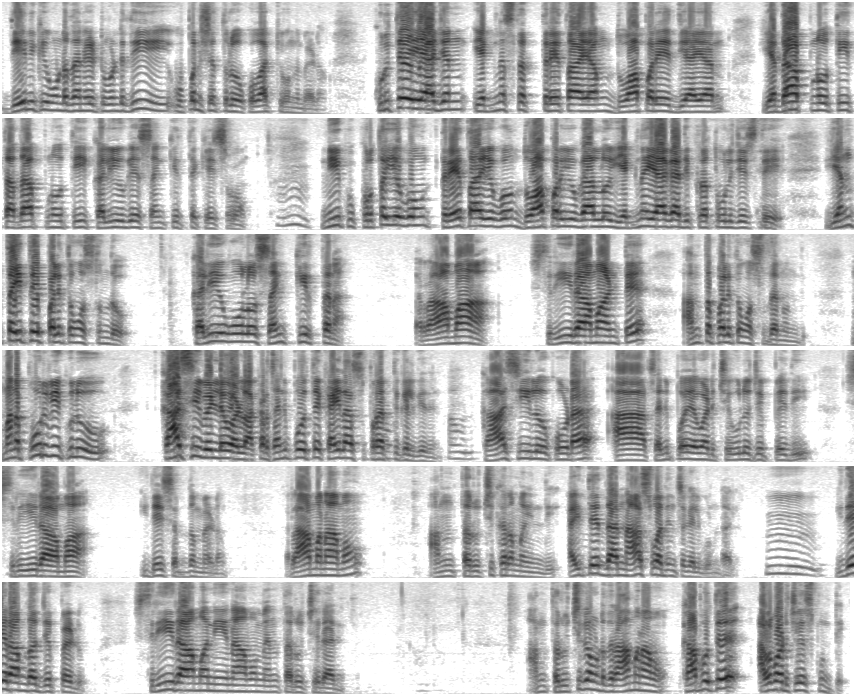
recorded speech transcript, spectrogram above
దేనికి ఉండదనేటువంటిది ఉపనిషత్తులో ఒక వాక్యం ఉంది మేడం. కృతే యాజన్ యజ్ఞస్తత్రేతాయాం ద్వాపరే ధ్యాయాన్ యదాప్నోతి తదాప్నోతి కలియుగే సంకీర్త కేశవం. నీకు కృతయుగం త్రేతాయుగం ద్వాపర యుగాల్లో యజ్ఞయాగాది క్రతువులు చేస్తే ఎంతైతే ఫలితం వస్తుందో కలియుగంలో సంకీర్తన రామ శ్రీరామ అంటే అంత ఫలితం వస్తుందని ఉంది. మన పూర్వీకులు కాశీ వెళ్ళేవాళ్ళు అక్కడ చనిపోతే కైలాస ప్రాప్తి కలిగేది. కాశీలో కూడా ఆ చనిపోయేవాడి చెవులో చెప్పేది శ్రీరామ. ఇదే శబ్దం మేడం. రామనామం అంత రుచికరమైంది. అయితే దాన్ని ఆస్వాదించగలిగి ఉండాలి. ఇదే రామదాస్ చెప్పాడు శ్రీరామ నీ నామం ఎంత రుచిరాని అంత రుచిగా ఉంటుంది రామనామం. కాకపోతే అలవాటు చేసుకుంటే.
